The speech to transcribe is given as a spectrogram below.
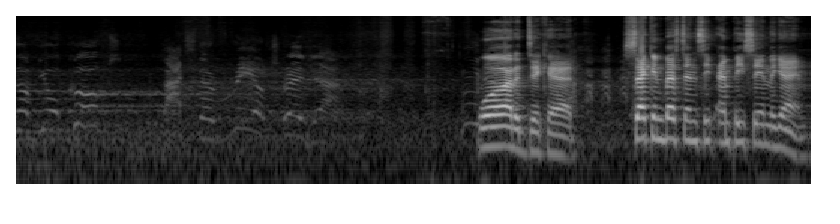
off your corpse, that's the real treasure. What a dickhead. Second best NPC in the game.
